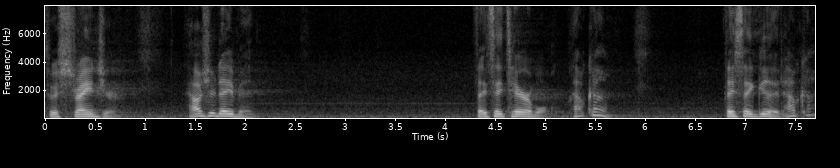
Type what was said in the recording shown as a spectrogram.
To a stranger, how's your day been? If they say terrible, how come? If they say good, how come?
